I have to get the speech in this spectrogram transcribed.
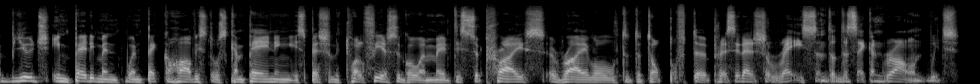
a huge impediment when Pekka Haavisto was campaigning, especially 12 years ago, and made this surprise arrival to the top of the presidential race and to the second round, which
